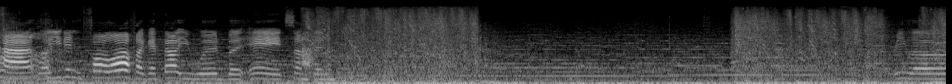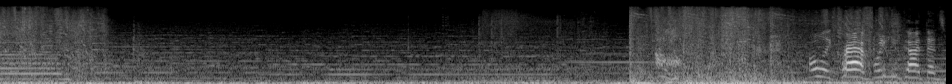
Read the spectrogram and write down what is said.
Aha, well you didn't fall off like I thought you would, but hey, it's something. Reload. Holy crap, what do you got that's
